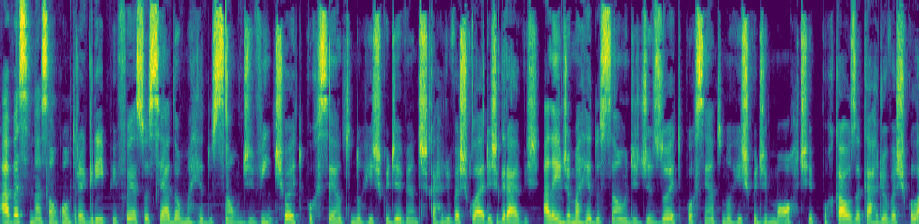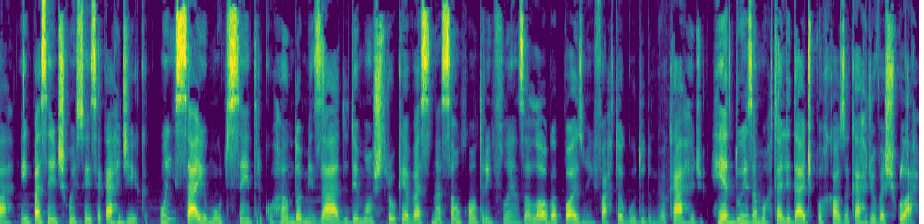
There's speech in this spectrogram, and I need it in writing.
A vacinação contra a gripe foi associada a uma redução de 28% no risco de eventos cardiovasculares graves, além de uma redução de 18% no risco de morte por causa cardiovascular em pacientes com insuficiência cardíaca. O ensaio multicêntrico randomizado demonstrou que a vacinação contra a influenza logo após um infarto agudo do miocárdio reduz a mortalidade por causa cardiovascular.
